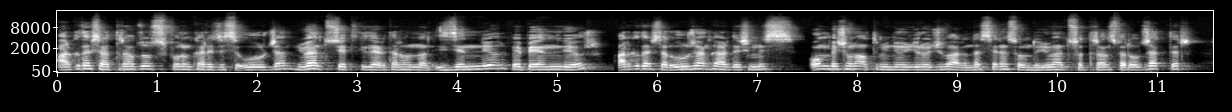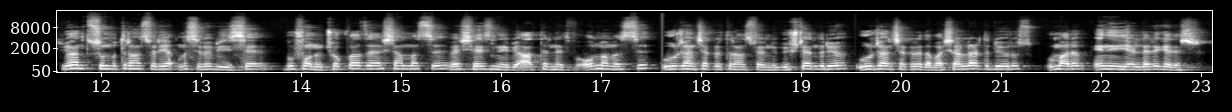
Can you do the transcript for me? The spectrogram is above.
Arkadaşlar Trabzonspor'un kalecisi Uğurcan Juventus yetkilileri tarafından izleniliyor ve beğeniliyor. Arkadaşlar Uğurcan kardeşimiz 15-16 milyon euro civarında sene sonunda Juventus'a transfer olacaktır. Juventus'un bu transferi yapma sebebi ise Buffon'un çok fazla yaşlanması ve Şezni'ye bir alternatif olmaması Uğurcan Çakır transferini güçlendiriyor. Uğurcan Çakır'a da başarılar diliyoruz. Umarım en iyi yerlere gelir.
